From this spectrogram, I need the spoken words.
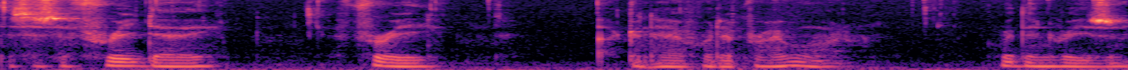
This is a free day, free. I can have whatever I want within reason.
